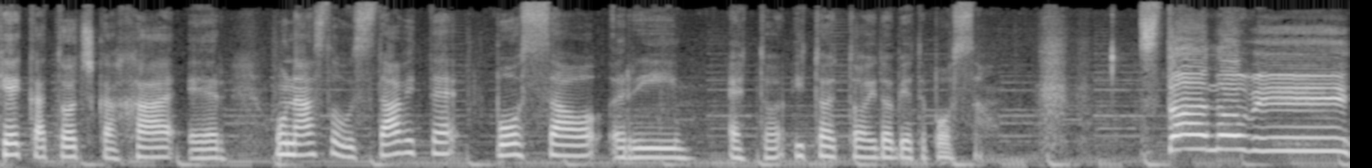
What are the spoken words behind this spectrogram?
heka.hr. U naslovu stavite posao ri. Eto, i to je to i dobijete posao. Stanovi!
